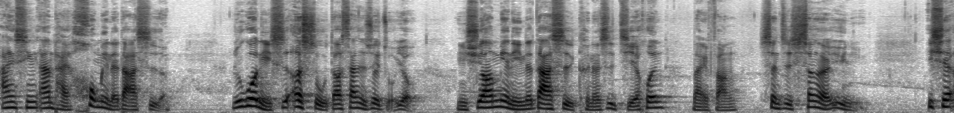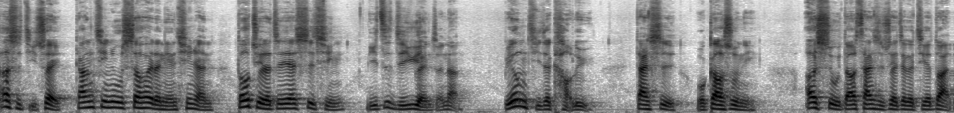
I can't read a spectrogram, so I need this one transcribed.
安心安排后面的大事了。如果你是二十五到三十岁左右，你需要面临的大事可能是结婚、买房，甚至生儿育女。一些二十几岁刚进入社会的年轻人都觉得这些事情离自己远着呢，不用急着考虑。但是我告诉你，二十五到三十岁这个阶段，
